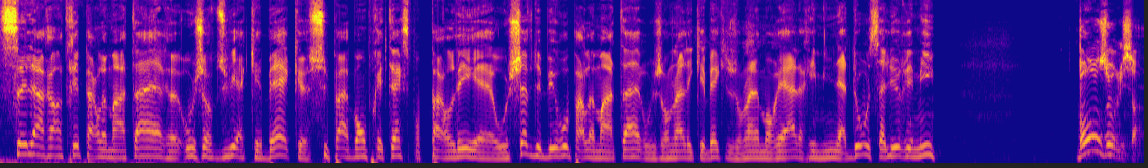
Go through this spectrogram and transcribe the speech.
C'est la rentrée parlementaire euh, aujourd'hui à Québec. Super bon prétexte pour parler euh, au chef de bureau parlementaire au Journal de Québec, le Journal de Montréal, Rémi Nadeau. Salut Rémi. Bonjour Richard.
